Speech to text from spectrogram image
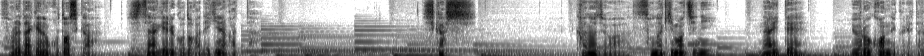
それだけのことしかしてあげることができなかった。しかし彼女はその気持ちに泣いて喜んでくれた。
